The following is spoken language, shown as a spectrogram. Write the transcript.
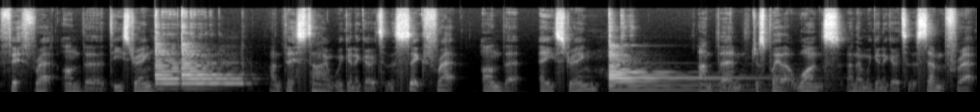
5th fret on the D string, and this time we're going to go to the 6th fret on the A string, and then just play that once, and then we're going to go to the 7th fret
